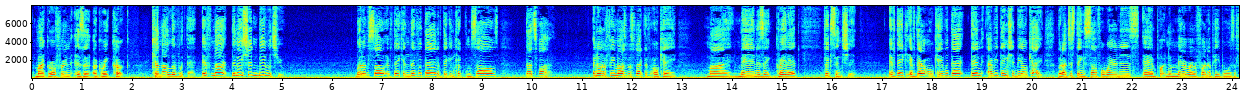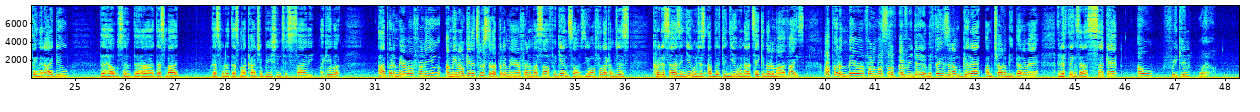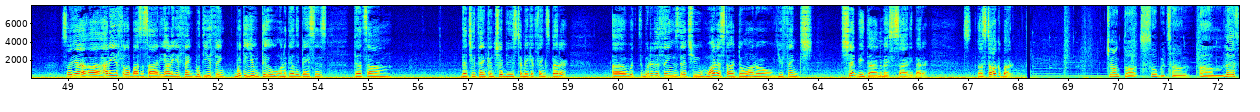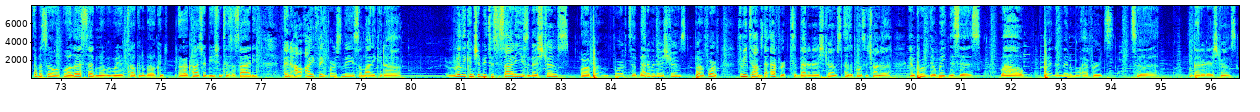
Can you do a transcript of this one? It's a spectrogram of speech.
my girlfriend is a, a great cook. Can I live with that? If not, then they shouldn't be with you. But if so, if they can live with that, if they can cook themselves, that's fine. And on a female's perspective, okay, my man isn't great at fixing shit. If they if they're okay with that, then everything should be okay. But I just think self awareness and putting a mirror in front of people is the thing that I do that helps. That, uh, that's my that's what that's my contribution to society. Like, hey, look, I put a mirror in front of you. I mean, don't get it twisted. I put a mirror in front of myself again, so you don't feel like I'm just criticizing you and just uplifting you and not taking none of my advice. I put a mirror in front of myself every day, and the things that I'm good at, I'm trying to be better at, and the things that I suck at, oh freaking well. So yeah, uh, how do you feel about society? How do you think? What do you think? What do you do on a daily basis that's um that you think contributes to making things better? Uh, what what are the things that you want to start doing or you think sh- should be done to make society better? Let's talk about it. Drunk thoughts, sober tongue. Um, last episode, well, last segment, we were talking about con- uh, contribution to society and how I think personally somebody could uh, really contribute to society using their strengths or putting forth to bettering their strengths, putting forth three times the effort to better their strengths as opposed to trying to improve their weaknesses while putting in minimal efforts to better their strengths.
